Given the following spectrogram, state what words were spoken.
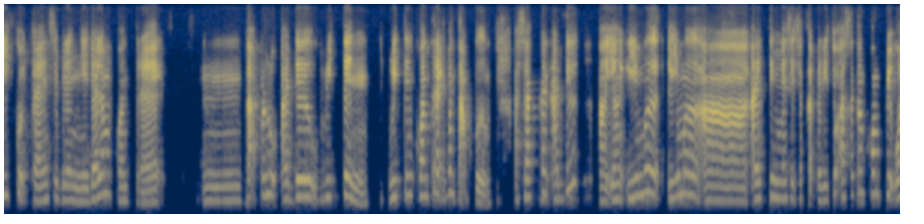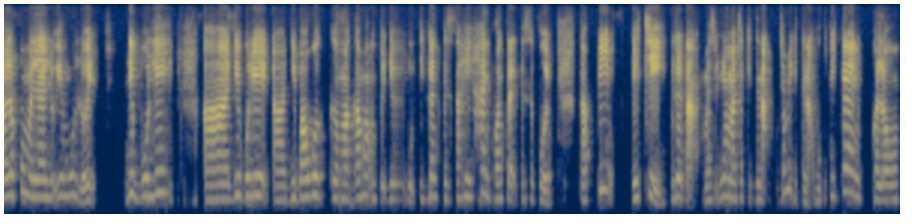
ikutkan sebenarnya dalam kontrak um, tak perlu ada written. Written contract pun tak apa. Asalkan ada uh, yang lima lima uh, item yang saya cakap tadi tu asalkan complete walaupun melalui mulut dia boleh uh, dia boleh uh, dibawa ke mahkamah untuk dibuktikan kesahihan kontrak tersebut. Tapi leceh betul tak? Maksudnya macam kita nak macam mana kita nak buktikan? Kalau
